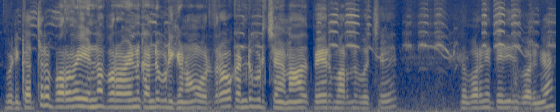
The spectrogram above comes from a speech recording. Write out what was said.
இப்படி கத்துற பறவை என்ன பறவைன்னு கண்டுபிடிக்கணும். ஒரு தடவை கண்டுபிடிச்சேன் நான் அது பேர் மறந்து போச்சு. இந்த பாருங்கள் தெரியுது பாருங்கள்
